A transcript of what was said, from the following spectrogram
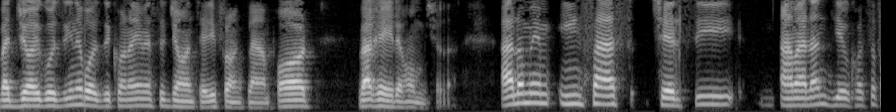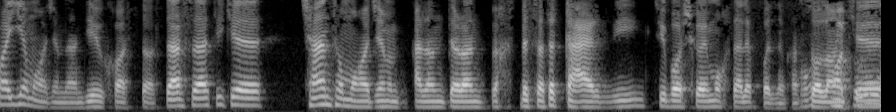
و جایگزین بازیکنایی مثل جانتری فرانک لمپارد و غیره هم می شدن الان این فصل چلسی عملا دیگو کاستا فقط یه مهاجم دارن دیگو کاستاست در صورتی که چند تا مهاجم الان دارن به صورت قرضی توی باشگاه مختلف بازی می‌کنن. سولانکه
